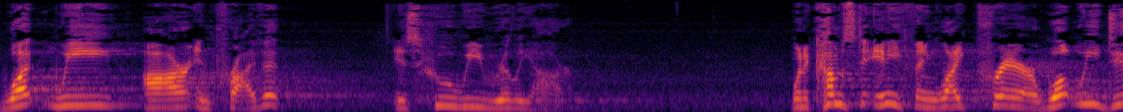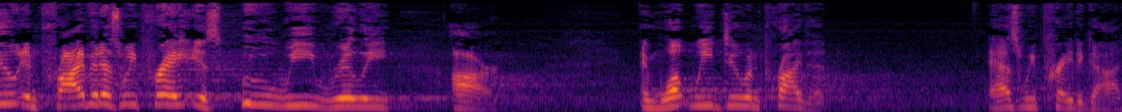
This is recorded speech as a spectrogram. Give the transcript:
What we are in private is who we really are. When it comes to anything like prayer, what we do in private as we pray is who we really are. And what we do in private as we pray to God,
